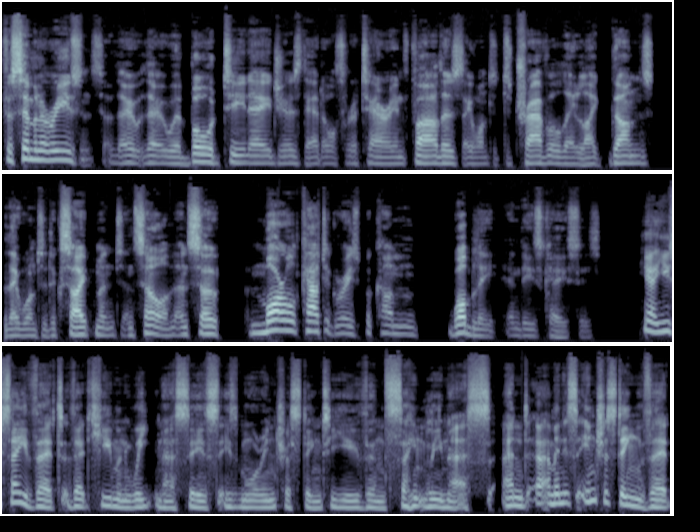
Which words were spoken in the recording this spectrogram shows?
for similar reasons. They, they were bored teenagers, they had authoritarian fathers, they wanted to travel, they liked guns, they wanted excitement, and so on. And so moral categories become wobbly in these cases. Yeah, you say that that human weakness is is more interesting to you than saintliness. And uh, I mean it's interesting that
